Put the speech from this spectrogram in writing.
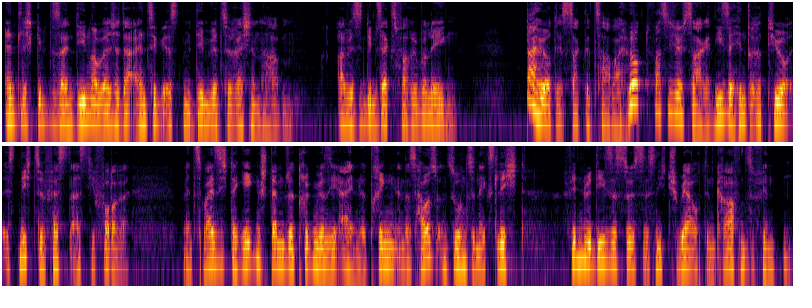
Endlich gibt es einen Diener, welcher der einzige ist, mit dem wir zu rechnen haben. Aber wir sind ihm sechsfach überlegen. Da hört es, sagte Zaba. Hört, was ich euch sage. Diese hintere Tür ist nicht so fest als die vordere. Wenn zwei sich dagegen stemmen, so drücken wir sie ein. Wir dringen in das Haus und suchen zunächst Licht. Finden wir dieses, so ist es nicht schwer, auch den Grafen zu finden.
